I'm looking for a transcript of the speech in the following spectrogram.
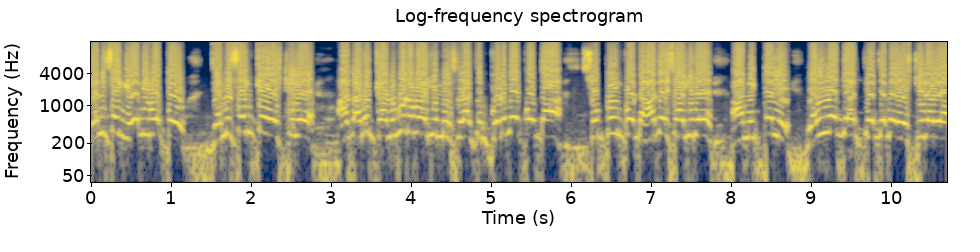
ಜನಸಂಖ್ಯೆ ಏನ್ ಇವತ್ತು ಜನಸಂಖ್ಯೆ ಎಷ್ಟಿದೆ? ಅದು ಅದಕ್ಕೆ ಅನುಗುಣವಾಗಿ ಮೀಸಲಾತಿ ಕೊಡಬೇಕು ಅಂತ ಸುಪ್ರೀಂ ಕೋರ್ಟ್ ಆದೇಶ ಆಗಿದೆ. ಆ ನಿಟ್ಟಲ್ಲಿ ಎಲ್ಲ ಜಾತಿಯ ಜನ ಎಷ್ಟಿದಾವೆ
